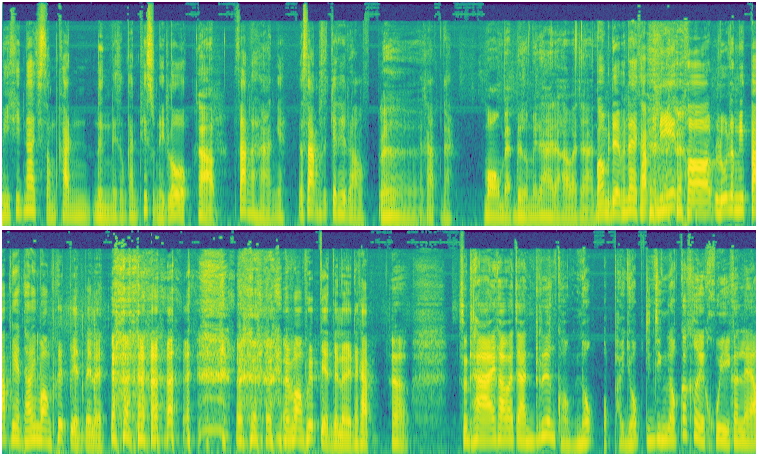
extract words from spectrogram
มีที่น่าจะสำคัญหนึ่งในสำคัญที่สุดในโลกครับ สร้างอาหารไงแล้วสร้างออกซิเจนให้เราเออนะครับนะมองแบบเดิมไม่ได้แล้วครับอาจารย์ มองไปเดินไม่ได้ครับ อันนี้พอรู้เรื่องนี้ปั๊บเนี่ยทำให้มองพืชเปลี่ยนไปเลยมันมองพืชเปลี่ยนไปเลยนะครับครับสุดท้ายครับอาจารย์เรื่องของนกอพยพ จริง ๆ เราก็เคยคุยกันแล้ว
